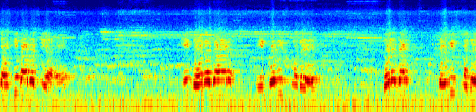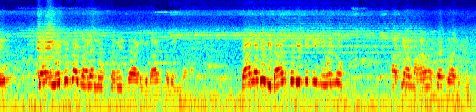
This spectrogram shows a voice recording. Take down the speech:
चौथी बाब अशी आहे की दोन हजार एकोणीसमध्ये दोन हजार तेवीसमध्ये ज्या निवडणुका झाल्या लोकसभेच्या आणि विधानसभेच्या त्यामध्ये विधानसभेची जी निवडणूक आपल्या महाराष्ट्रात झाली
